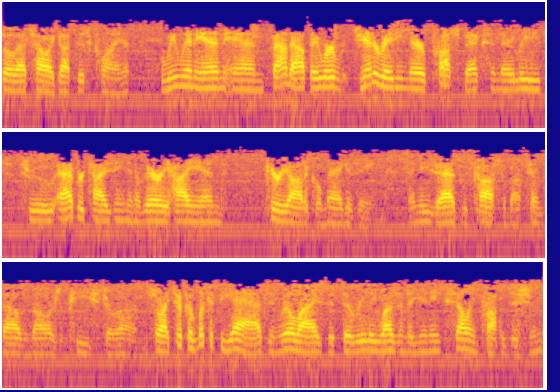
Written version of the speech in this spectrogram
So that's how I got this client we went in and found out they were generating their prospects and their leads through advertising in a very high-end periodical magazine. And these ads would cost about $10,000 a piece to run. So I took a look at the ads and realized that there really wasn't a unique selling proposition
